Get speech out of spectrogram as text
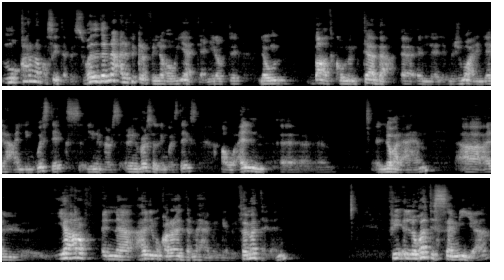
مقارنة بسيطة بس وهذا درناه على فكرة في اللغويات. يعني لو ت... لو بعضكم متابع آه، المجموعة اللي نديرها على ال linguistics universal linguistics أو علم آه، اللغة العام. آه، يعرف إن هذه المقارنات درناها من قبل. فمثلا في اللغات السامية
